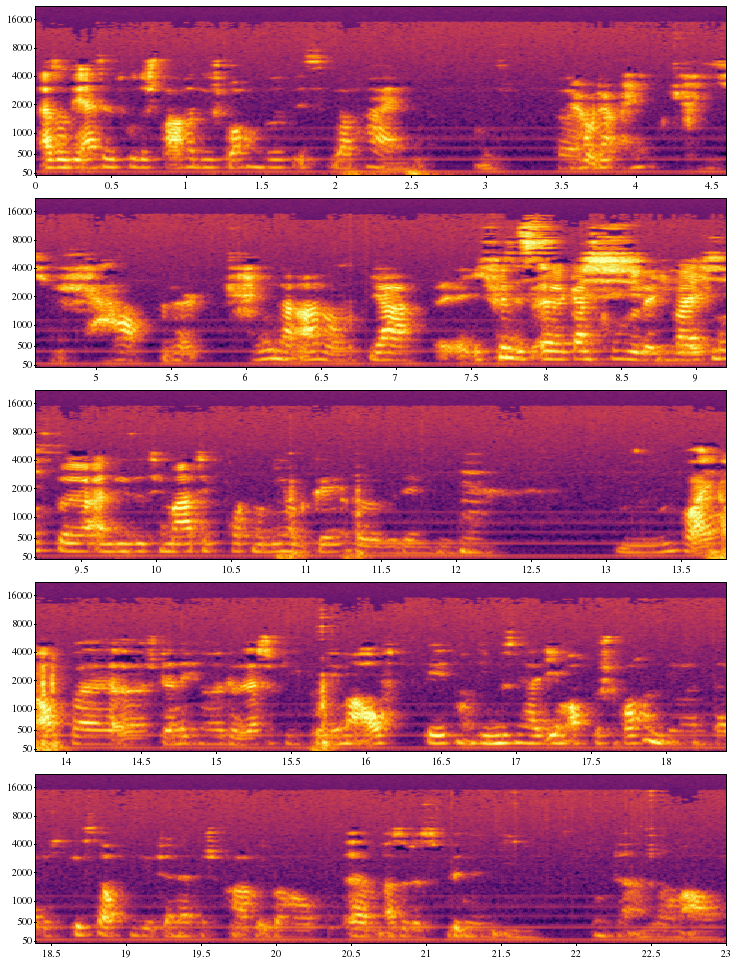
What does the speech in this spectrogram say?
Also die einzige tote Sprache, die gesprochen wird, ist Latein. Ja, oder Altgriechisch. ja, Oder keine Ahnung. Ja, äh, ich finde es äh, ganz gruselig, weil ich musste an diese Thematik Portemonnaie und Geldbörse denken. Hm. Mhm. Vor allem auch, weil äh, ständig neue gesellschaftliche Probleme auftreten und die müssen halt eben auch besprochen werden. Dadurch gibt es ja auch die gegenderte Sprache überhaupt. Ähm, also das Binnen-I unter anderem auch.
